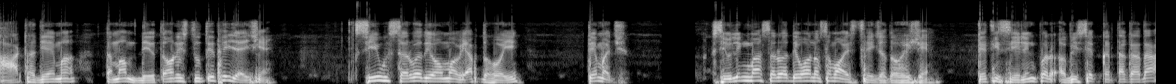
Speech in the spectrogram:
આઠ અધ્યાયમાં તમામ દેવતાઓની સ્તુતિ થઈ જાય છે. શિવ સર્વ દેવોમાં વ્યાપ્ત હોય તેમજ શિવલિંગમાં સર્વ દેવોનો સમાવેશ થઈ જતો હોય છે. તેથી શિવલિંગ પર અભિષેક કરતા કરતા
